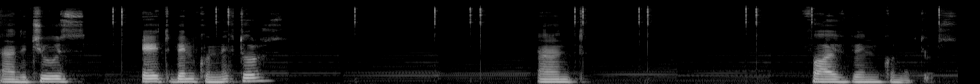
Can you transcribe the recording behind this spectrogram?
and choose 8 pin connectors. And 5 pin connectors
